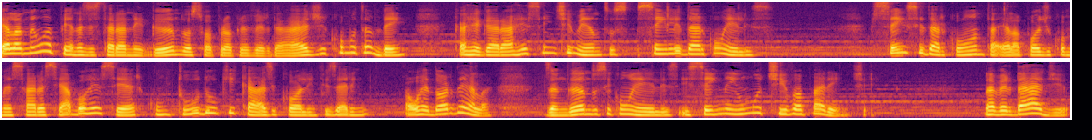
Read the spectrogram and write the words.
ela não apenas estará negando a sua própria verdade, como também carregará ressentimentos sem lidar com eles. Sem se dar conta, ela pode começar a se aborrecer com tudo o que Case e Colin fizerem ao redor dela, zangando-se com eles e sem nenhum motivo aparente. Na verdade,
